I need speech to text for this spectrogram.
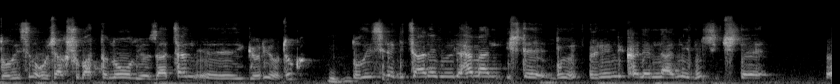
Dolayısıyla Ocak, Şubat'ta ne oluyor zaten e, görüyorduk. Dolayısıyla bir tane böyle hemen işte bu önemli kalemler nedir? İşte e,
